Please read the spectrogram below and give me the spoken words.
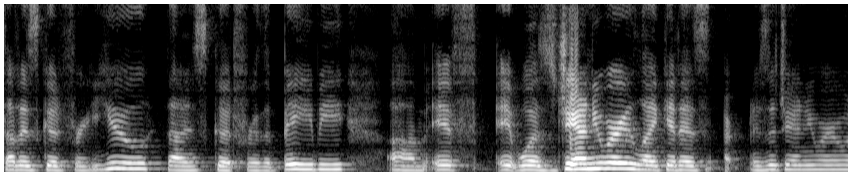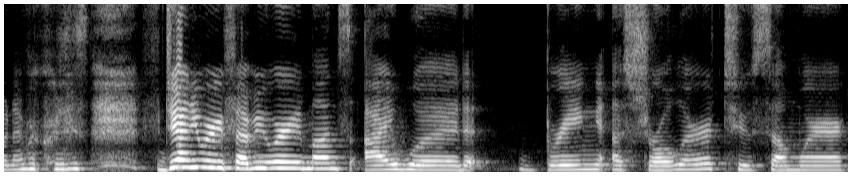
That is good for you. That is good for the baby. Um, if it was january like it is is it january? When i record this january february months i would bring a stroller to somewhere,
